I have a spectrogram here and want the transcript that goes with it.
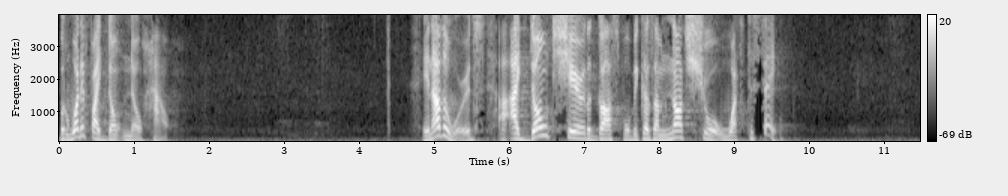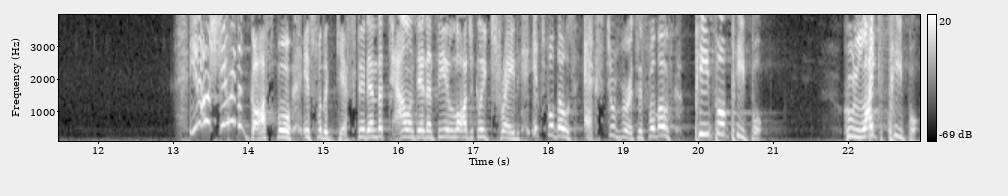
But what if I don't know how? In other words, I don't share the gospel because I'm not sure what to say. You know, sharing the gospel is for the gifted and the talented and theologically trained. It's for those extroverts. It's for those people people who like people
